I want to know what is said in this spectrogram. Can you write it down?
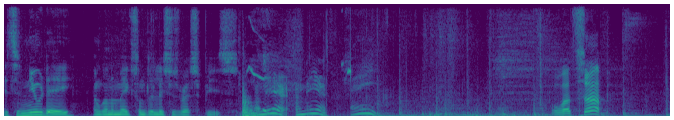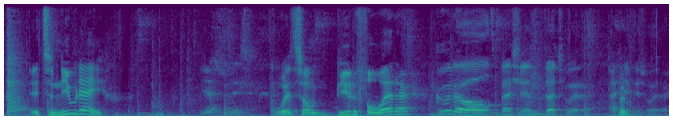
It's a new day. I'm gonna make some delicious recipes. I'm here, I'm here. Hey. What's up? It's a new day Yes, it is. with some beautiful weather. Good old-fashioned Dutch weather. I But- hate this weather.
